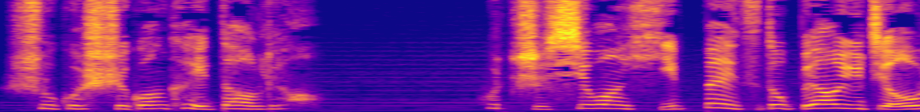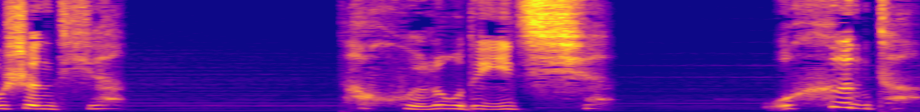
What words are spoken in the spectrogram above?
如果时光可以倒流，我只希望一辈子都不要遇见欧胜天。他毁了我的一切，我恨他。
